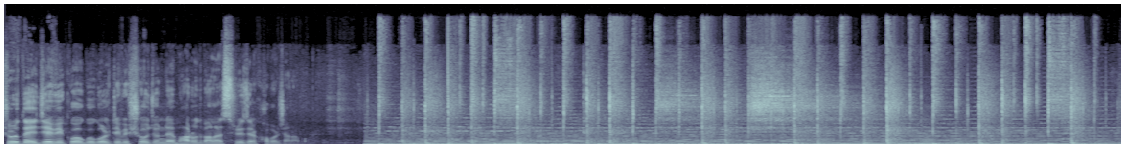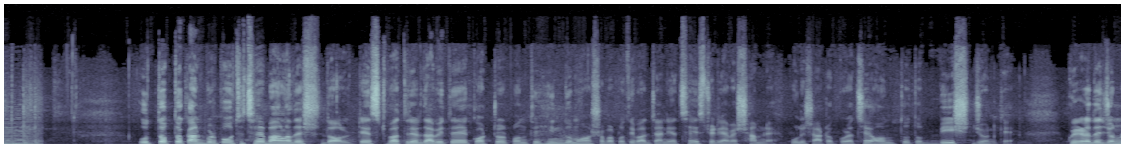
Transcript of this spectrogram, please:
শুরুতেই জেভিকো গুগল টিভির সৌজন্যে ভারত বাংলা সিরিজের খবর জানাব। উত্তপ্ত কানপুর পৌঁছেছে বাংলাদেশ দল। টেস্ট বাতিলের দাবিতে কট্টরপন্থী হিন্দু মহাসভা প্রতিবাদ জানিয়েছে স্টেডিয়ামের সামনে। পুলিশ আটক করেছে অন্তত বিশ জনকে। ক্রিকেটারদের জন্য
